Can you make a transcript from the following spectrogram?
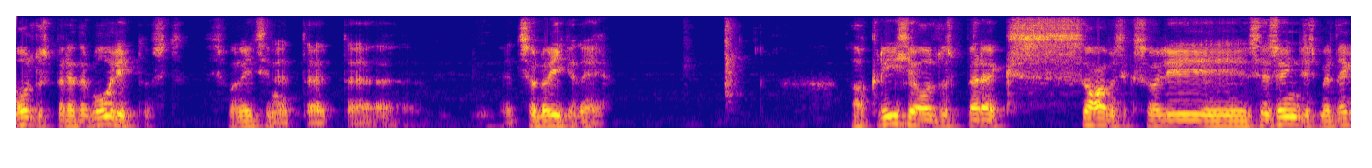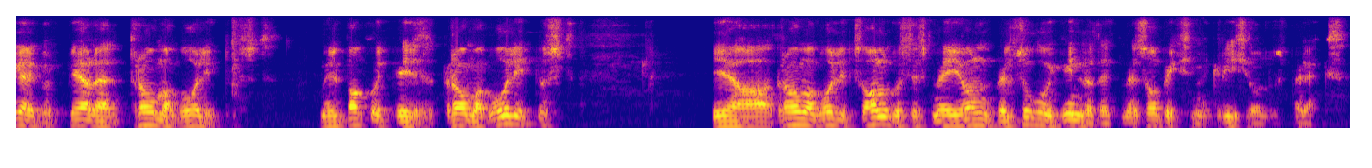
hooldusperede koolitust, siis ma leidsin, et, et, et see on õige tee. aga kriisihoolduspereks saamiseks oli, see sündis meil tegelikult peale traumakoolitust. meil pakuti traumakoolitust ja traumakoolituse alguses me ei olnud veel sugugi kindlad, et me sobiksime kriisihoolduspereks.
